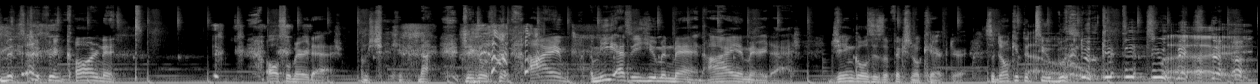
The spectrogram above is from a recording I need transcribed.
mischief incarnate. also Mary Dash. I'm just kidding. Not Jingles. I'm me as a human man. I am Mary Dash. Jingles is a fictional character, so don't get the two. Oh, don't get the two mixed up.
